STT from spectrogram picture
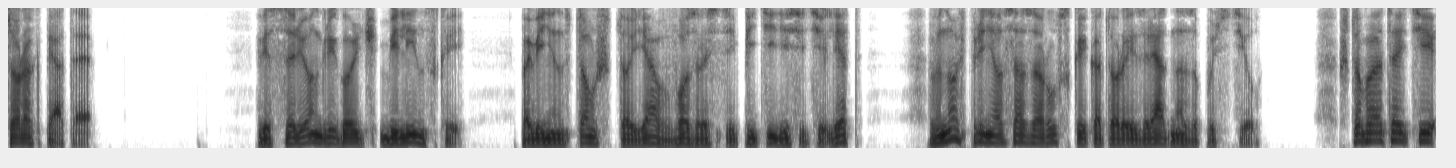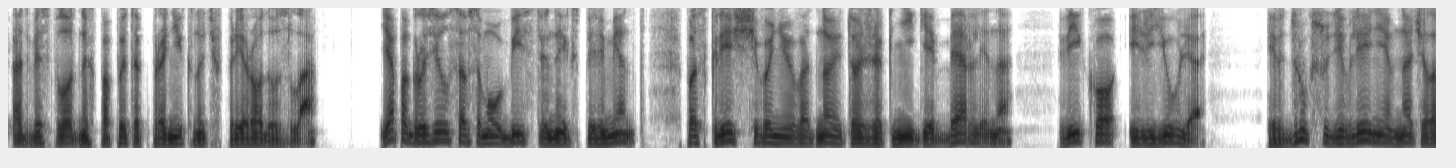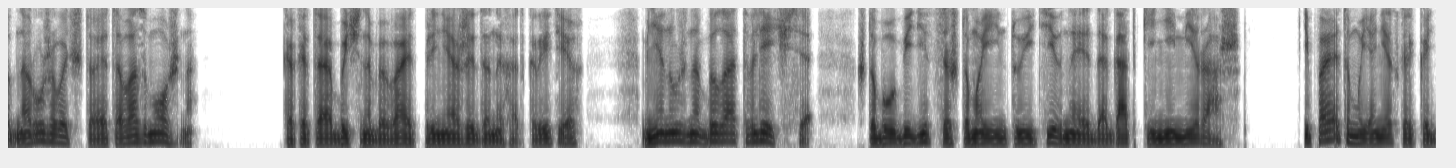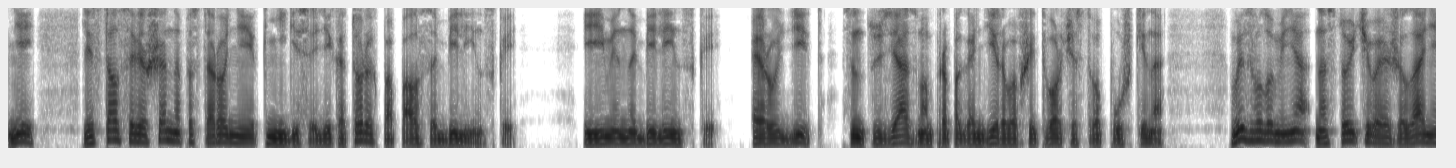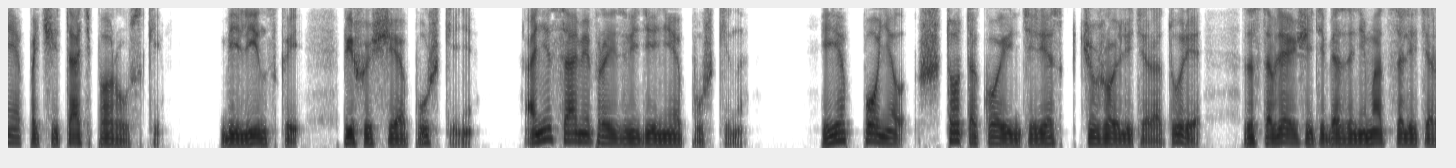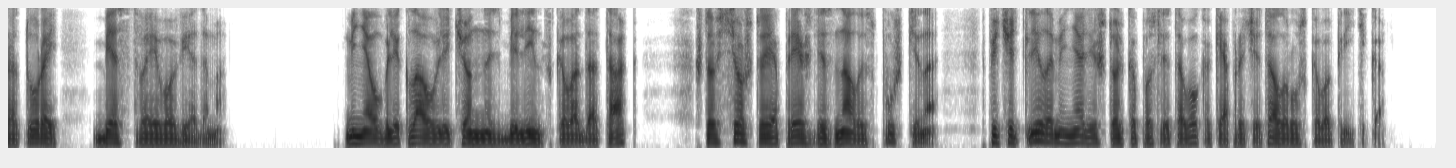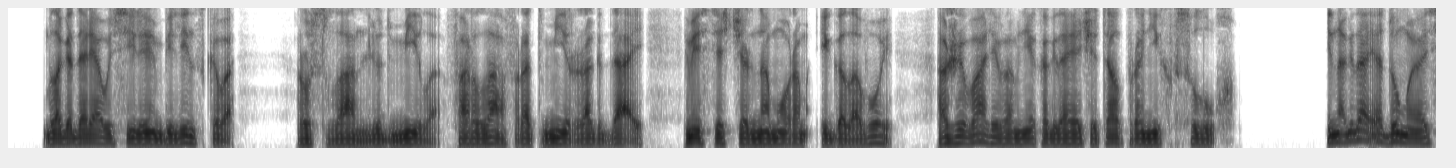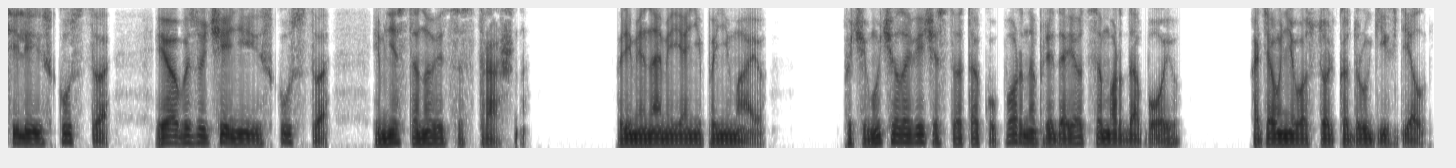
45. Виссарион Григорьевич Белинский повинен в том, что я в возрасте 50 лет вновь принялся за русской, который изрядно запустил. Чтобы отойти от бесплодных попыток проникнуть в природу зла, я погрузился в самоубийственный эксперимент по скрещиванию в одной и той же книге Берлина Вико и Льюля, и вдруг с удивлением начал обнаруживать, что это возможно. Как это обычно бывает при неожиданных открытиях, мне нужно было отвлечься, чтобы убедиться, что мои интуитивные догадки не мираж, и поэтому я несколько дней листал совершенно посторонние книги, среди которых попался Белинский. И именно Белинский, эрудит, с энтузиазмом пропагандировавший творчество Пушкина, вызвал у меня настойчивое желание почитать по-русски. Белинский, пишущий о Пушкине, а не сами произведения Пушкина. И я понял, что такое интерес к чужой литературе, заставляющий тебя заниматься литературой без твоего ведома. Меня увлекла увлеченность Белинского да так, что все, что я прежде знал из Пушкина, впечатлило меня лишь только после того, как я прочитал русского критика. Благодаря усилиям Белинского Руслан, Людмила, Фарлав, Ратмир, Рогдай вместе с Черномором и Головой оживали во мне, когда я читал про них вслух. Иногда я думаю о силе искусства и об изучении искусства, и мне становится страшно. Временами я не понимаю, почему человечество так упорно предается мордобою, хотя у него столько других дел.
